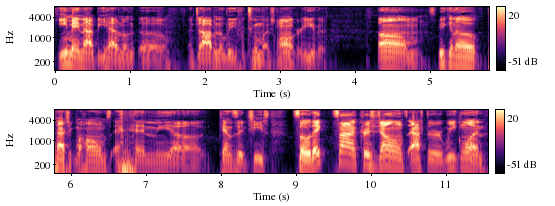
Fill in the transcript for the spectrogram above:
he may not be having a, uh, a job in the league for too much longer either. Um, speaking of Patrick Mahomes and the uh, Kansas City Chiefs, so they signed Chris Jones after Week One.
